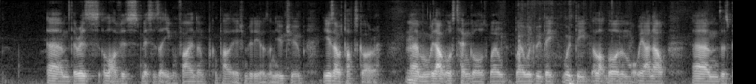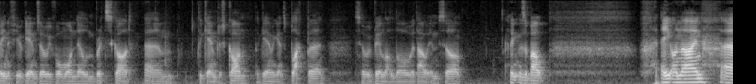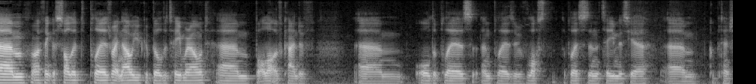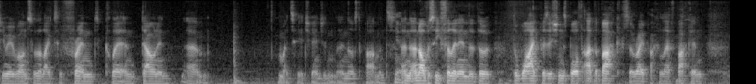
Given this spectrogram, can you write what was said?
um, there is a lot of his misses that you can find on compilation videos on YouTube. He is our top scorer. Um, and without those ten goals, where where would we be? We'd be a lot lower than what we are now. Um, there's been a few games where we've won one 0 and Britt scored. Um, the game just gone. The game against Blackburn, so we'd be a lot lower without him. So I think there's about eight or nine. Um, I think are solid players right now. You could build a team around, um, but a lot of kind of um, older players and players who've lost the places in the team this year um, could potentially move on. So the likes of Friend, Clayton, Downing. Um, you might see a change in, in those departments, Yeah. and and obviously filling in the, the the wide positions both at the back, so right back and left back, and,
